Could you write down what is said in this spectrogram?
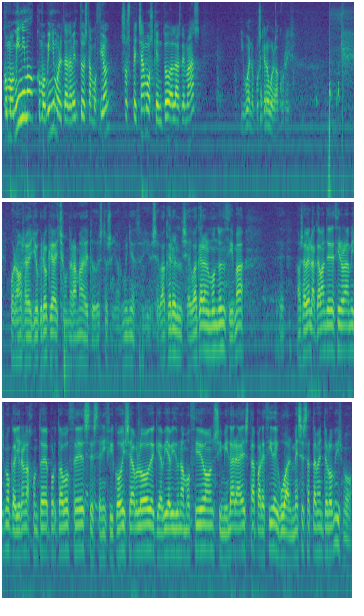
Como mínimo, como mínimo el tratamiento de esta moción, sospechamos que en todas las demás, y bueno, pues que no vuelva a ocurrir. Bueno, vamos a ver, yo creo que ha hecho un drama de todo esto, señor Núñez. Se va a caer se va a caer el mundo encima. Vamos a ver, acaban de decir ahora mismo que ayer en la Junta de Portavoces se escenificó y se habló de que había habido una moción similar a esta, parecida igual, me es exactamente lo mismo.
